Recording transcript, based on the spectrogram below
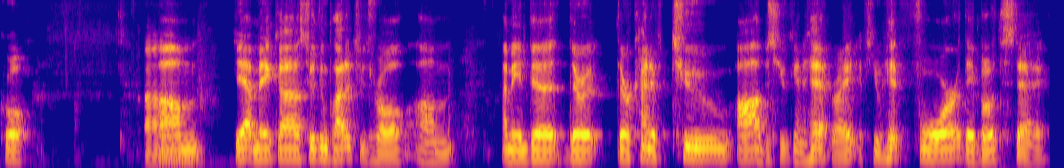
cool. Um, yeah, make a soothing platitudes roll. Um, I mean, the there there are kind of two obs you can hit, right? If you hit four, they both stay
